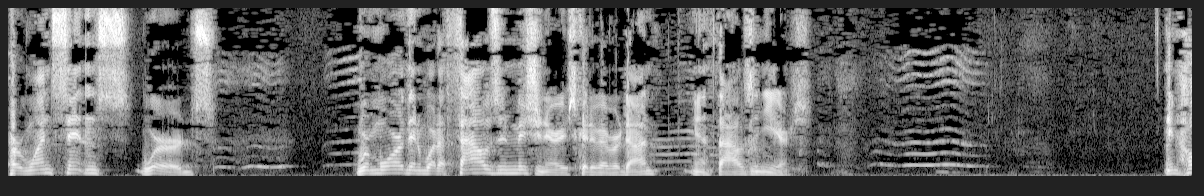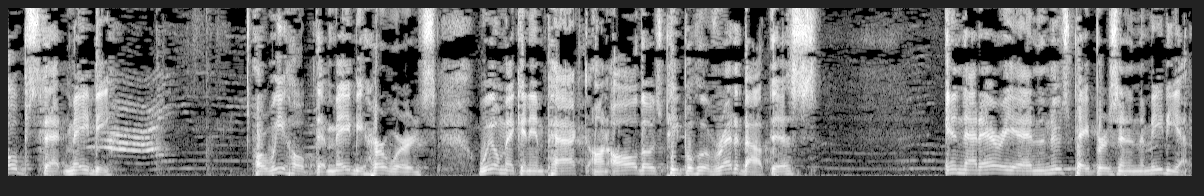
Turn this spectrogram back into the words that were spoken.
her one sentence words, were more than what a thousand missionaries could have ever done in a thousand years. In hopes that maybe, or we hope that maybe her words will make an impact on all those people who have read about this in that area in the newspapers and in the media.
